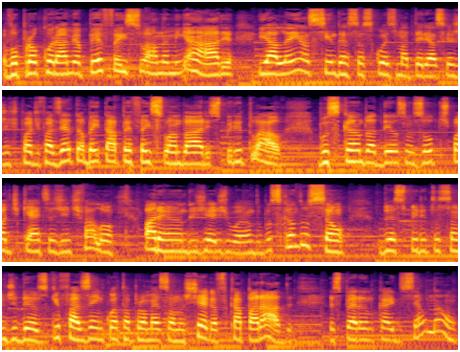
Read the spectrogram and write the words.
Eu vou procurar me aperfeiçoar na minha área e além assim dessas coisas materiais que a gente pode fazer, também está aperfeiçoando a área espiritual, buscando a Deus nos outros podcasts a gente falou, orando e jejuando, buscando o som do Espírito Santo de Deus. O que fazer enquanto a promessa não chega? Ficar parado, esperando cair do céu? Não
